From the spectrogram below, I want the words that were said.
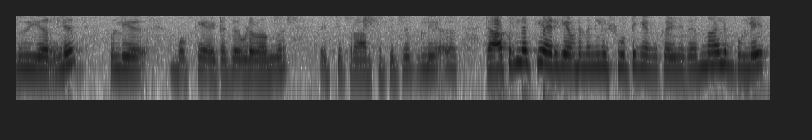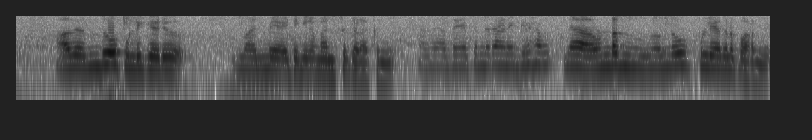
ന്യൂ ഇയറിൽ പുള്ളി ബൊക്കെ ആയിട്ടൊക്കെ ഇവിടെ വന്ന് വെച്ച് പ്രാർത്ഥിച്ചിട്ട് പുള്ളി രാത്രിയിലൊക്കെ ആയിരിക്കും എവിടെ നിന്നെങ്കിലും ഷൂട്ടിംഗ് ഒക്കെ കഴിഞ്ഞിട്ട്. എന്നാലും പുള്ളി അതെന്തോ പുള്ളിക്കൊരു നന്മയായിട്ട് ഇങ്ങനെ മനസ്സിൽ കിടക്കുന്നു. അദ്ദേഹത്തിന്റെ ഒരു അനുഗ്രഹം. ഞാൻ ഉണ്ടെന്നോ പുള്ളി അങ്ങനെ പറഞ്ഞു.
